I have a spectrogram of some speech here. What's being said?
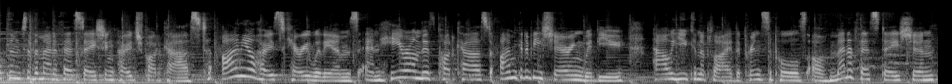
Welcome to the Manifestation Coach podcast. I'm your host, Kerry Williams, and here on this podcast, I'm going to be sharing with you how you can apply the principles of manifestation,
